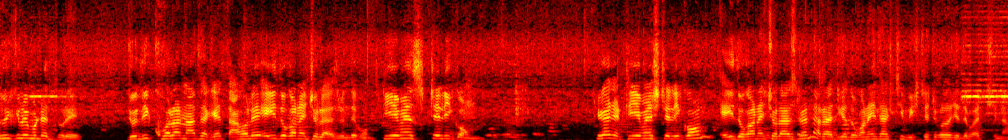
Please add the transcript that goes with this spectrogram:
দুই কিলোমিটার দূরে, যদি খোলা না থাকে, তাহলে এই দোকানে চলে আসবেন। দেখুন টিএমএস টেলিকম ঠিক আছে টিএমএস টেলিকম এই দোকানে চলে আসবেন, আর আজকে দোকানেই থাকছি বৃষ্টি কোথাও যেতে পারছি না।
